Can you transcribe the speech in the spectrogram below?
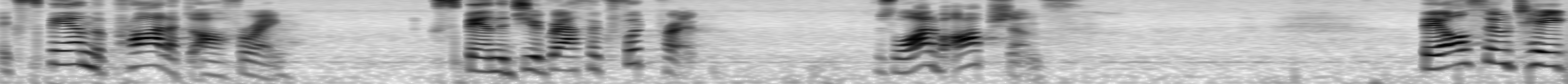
expand the product offering, expand the geographic footprint. There's a lot of options. They also take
